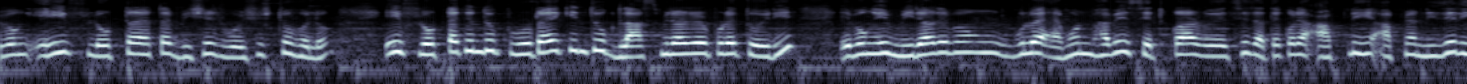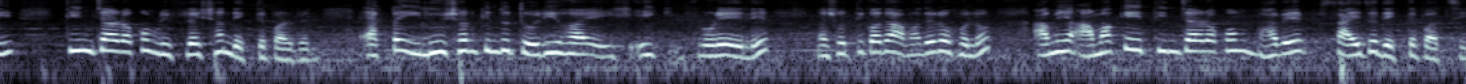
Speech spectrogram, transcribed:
এবং এই ফ্লোরটার একটা বিশেষ বৈশিষ্ট্য হলো, এই ফ্লোরটা কিন্তু পুরোটাই কিন্তু গ্লাস মিররের উপরে তৈরি এবং এই মিরর এবংগুলো এমনভাবেই সেট করা রয়েছে যাতে করে আপনি আপনার নিজেরই তিন চার রকম রিফ্লেকশন দেখতে পারবেন। একটা ইলিউশন কিন্তু তৈরি হয় এই এই ফ্লোরে এলে। সত্যি কথা আমাদেরও হলো, আমি আমাকে তিন চার রকমভাবে সাইজে দেখতে পাচ্ছি।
